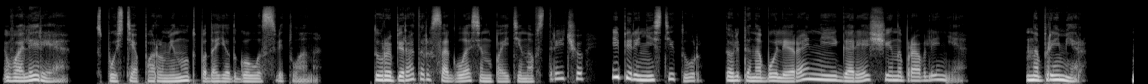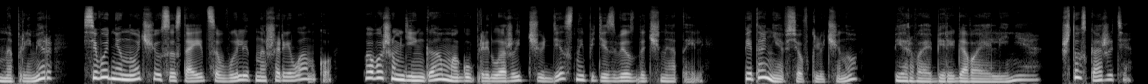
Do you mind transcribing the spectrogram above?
Валерия, спустя пару минут подает голос Светлана. Туроператор согласен пойти навстречу и перенести тур, только на более ранние горящие направления. Например, например, сегодня ночью состоится вылет на Шри-Ланку. По вашим деньгам могу предложить чудесный пятизвездочный отель. Питание все включено, первая береговая линия. Что скажете?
